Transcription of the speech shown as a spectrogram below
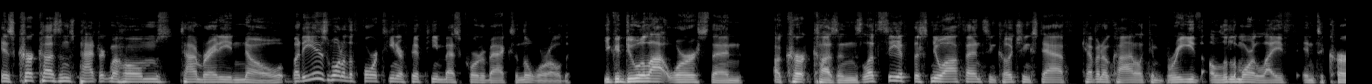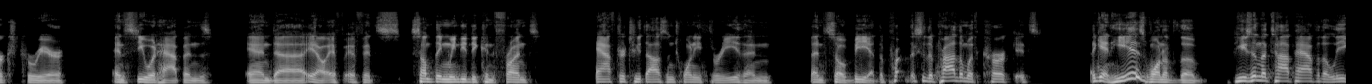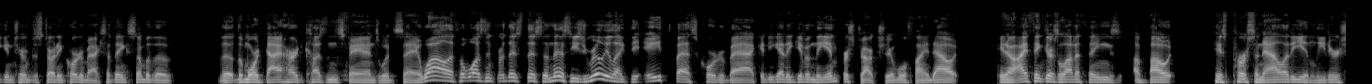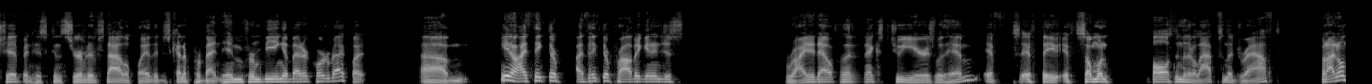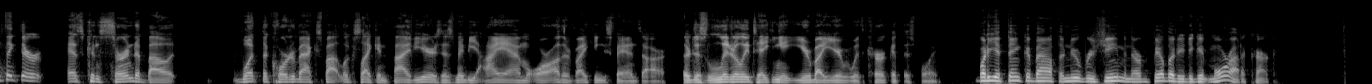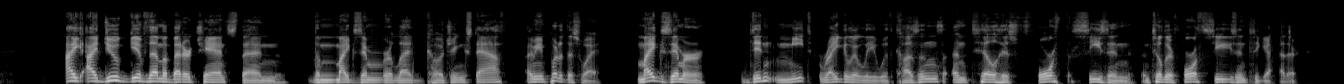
is Kirk Cousins, Patrick Mahomes, Tom Brady? No, but he is one of the 14 or 15 best quarterbacks in the world. You could do a lot worse than a Kirk Cousins. Let's see if this new offense and coaching staff, Kevin O'Connell, can breathe a little more life into Kirk's career and see what happens. And uh, you know, if if it's something we need to confront after 2023, then then so be it. The see the problem with Kirk, it's again, he is one of the he's in the top half of the league in terms of starting quarterbacks. I think some of the the the more diehard Cousins fans would say, well, if it wasn't for this, this, and this, he's really like the eighth best quarterback, and you got to give him the infrastructure. We'll find out. You know, I think there's a lot of things about his personality and leadership and his conservative style of play that just kind of prevent him from being a better quarterback. But um, you know, I think they're I think they're probably going to just ride it out for the next two years with him if if they if someone falls into their laps in the draft. But I don't think they're as concerned about what the quarterback spot looks like in five years as maybe I am or other Vikings fans are. They're just literally taking it year by year with Kirk at this point. What do you think about the new regime and their ability to get more out of Kirk? I, I do give them a better chance than the Mike Zimmer led coaching staff. I mean, put it this way Mike Zimmer didn't meet regularly with Cousins until his fourth season, until their fourth season together.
